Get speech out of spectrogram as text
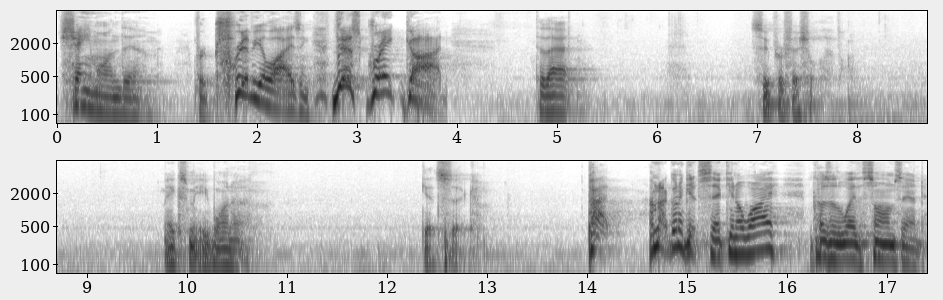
Shame on them for trivializing this great God to that superficial level. Makes me want to get sick. I'm not going to get sick. You know why? Because of the way the Psalms end.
